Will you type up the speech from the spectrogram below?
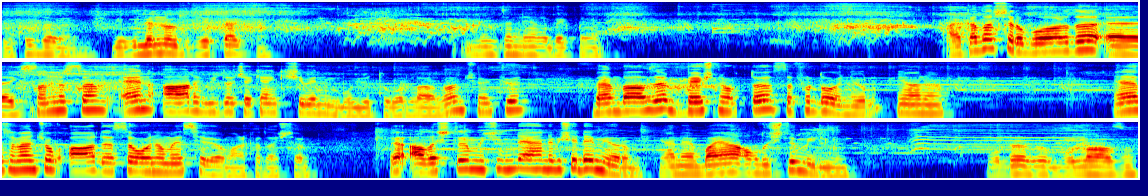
9 levelmiş. Birbirlerini öldürecekler ki. Bu yüzden yani beklemedim. Arkadaşlar bu arada e, sanırsam en ağır video çeken kişi benim bu youtuberlardan. Çünkü ben bazen 5.0'da oynuyorum. Yani yani ben çok ağır dese oynamayı seviyorum arkadaşlar. Ve alıştığım için de yani bir şey demiyorum. Yani bayağı alıştım bildiğin. Burada bu, lazım.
